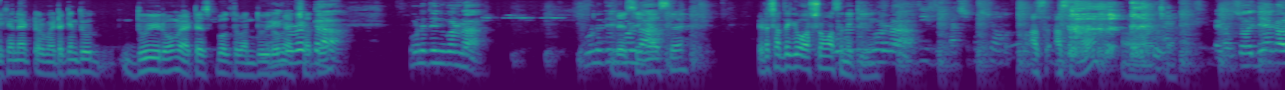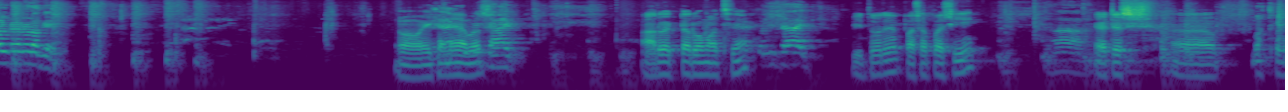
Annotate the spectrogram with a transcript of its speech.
এখানে একটা রুম এটা কিন্তু দুই রুম অ্যাটাচ বলতে পারেন দুই রুম একসাথে। তিন ঘণ্টা। বেসিং আছে? এটার সাথে কি ওয়াশরুম আছে নাকি? আছে আছে না? আচ্ছা। ও এখানে আবার আরও একটা রুম আছে। ভিতরে পাশাপাশি হ্যাঁ। অ্যাটাচ বাথরুম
